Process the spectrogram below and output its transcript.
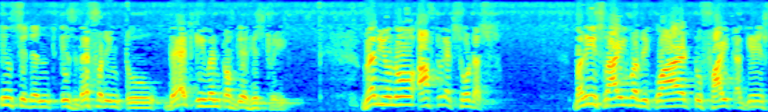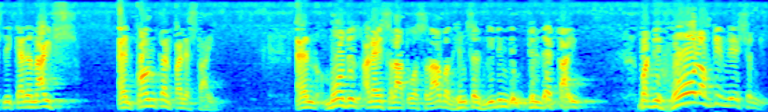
incident is referring to that event of their history. Well, you know, after Exodus, Bani Israel were required to fight against the Canaanites and conquer Palestine. And Moses alayhi salatu was himself leading them till that time. But the whole of the nation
